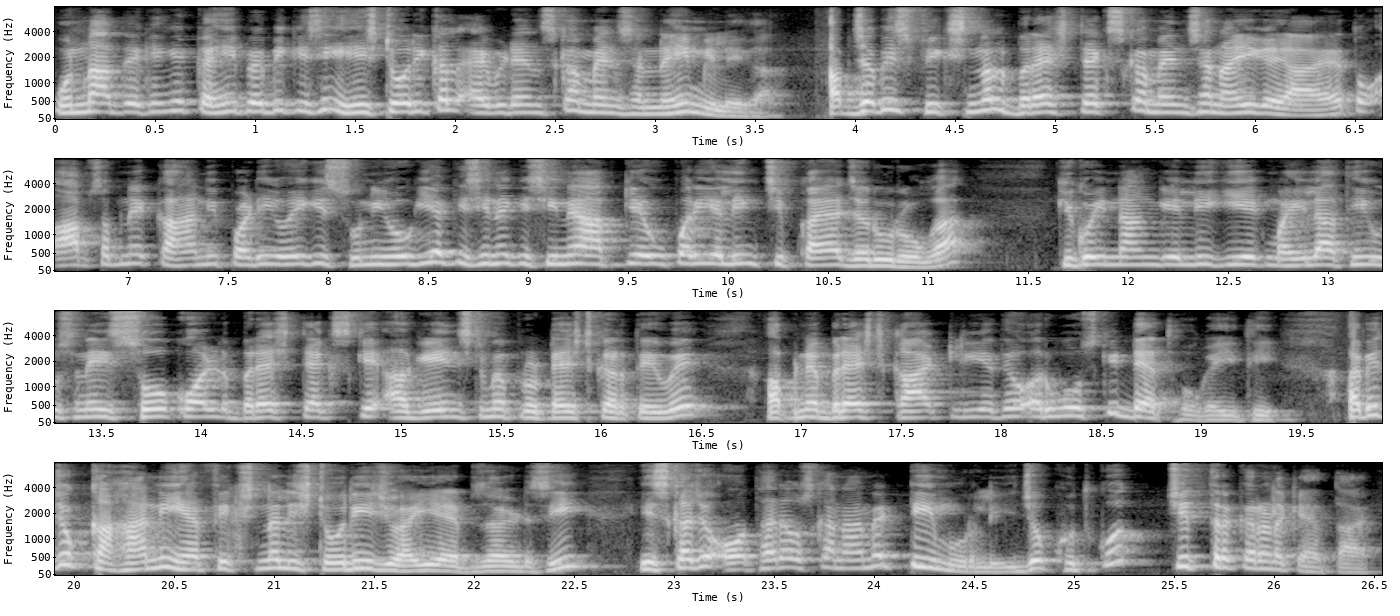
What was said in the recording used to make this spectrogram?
उनमें आप देखेंगे कहीं पे भी किसी हिस्टोरिकल एविडेंस का मेंशन नहीं मिलेगा। अब जब इस फिक्शनल ब्रेस्ट टेक्स का मेंशन आ ही गया है तो आप सबने कहानी पढ़ी होगी, सुनी होगी, या किसी ने किसी ने आपके ऊपर ये लिंक चिपकाया ज़रूर होगा कि कोई नांगेली की एक महिला थी, उसने इस सो कॉल्ड ब्रेस्ट टैक्स के अगेंस्ट में प्रोटेस्ट करते हुए अपने ब्रेस्ट काट लिए थे और वो उसकी डेथ हो गई थी। अब ये जो कहानी है फिक्शनल स्टोरी जो है, ये एब्जर्ड सी, इसका जो ऑथर है, उसका नाम है टी मुरली जो खुद को चित्रकरण कहता है।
